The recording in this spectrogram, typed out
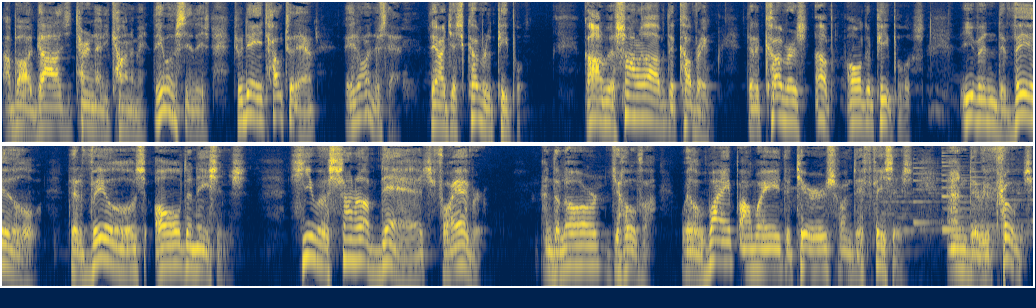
about God's eternal economy. They will see this. Today, talk to them, they don't understand. They are just covered people. God will sorrow up the covering that covers up all the peoples, even the veil that veils all the nations. He will sorrow up theirs forever. And the Lord Jehovah will wipe away the tears from their faces, and the reproach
